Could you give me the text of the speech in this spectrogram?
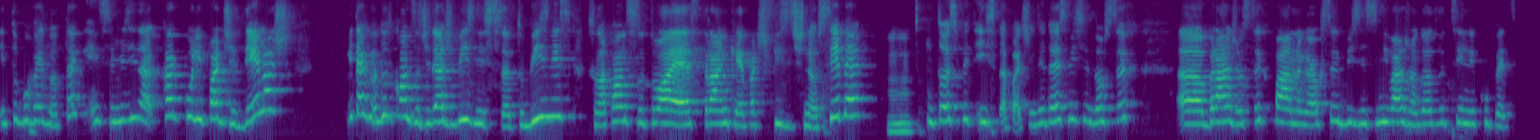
in to bo vedno tako. In se mi zdi, da karkoli pač že delaš, in tako na tudi koncu, če delaš biznis to biznis, so na koncu tvoje stranke pač fizične osebe, Mm. In to je spet isto. Pač. In teda jaz mislim, da vseh uh, branžah, v vseh panogah, vseh biznisih, ni važno, da je ciljni kupec,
